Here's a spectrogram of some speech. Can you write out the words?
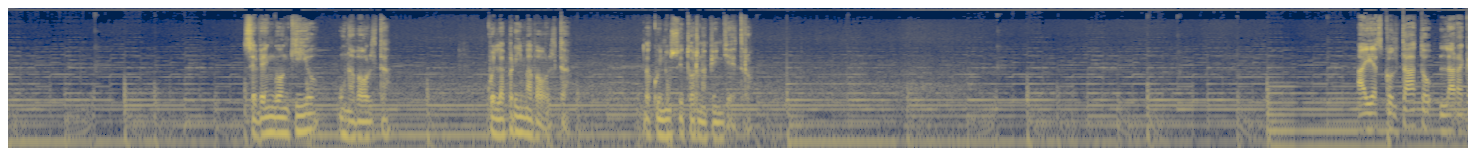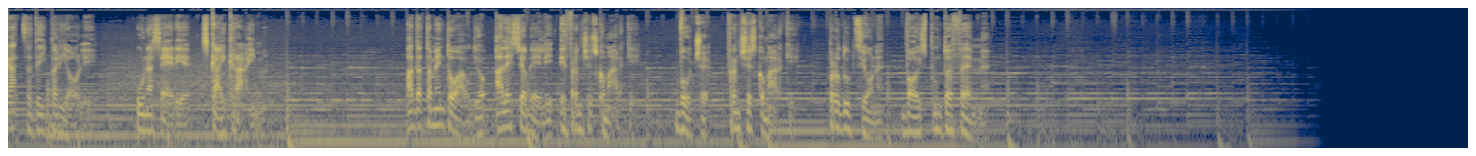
Se vengo anch'io una volta, quella prima volta da cui non si torna più indietro. Hai ascoltato La ragazza dei Parioli, una serie Sky Crime. Adattamento audio Alessio Abeli e Francesco Marchi. Voce Francesco Marchi. Produzione Voice.fm.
